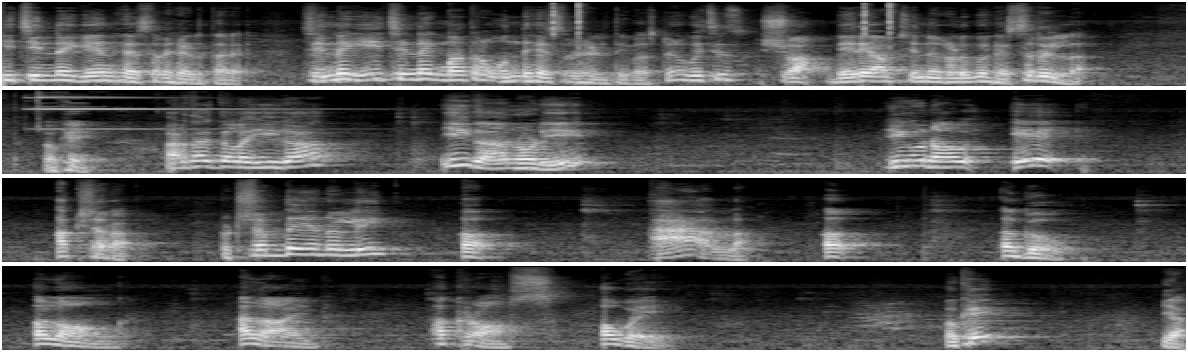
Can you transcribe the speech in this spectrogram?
ಈ ಚಿಹ್ನೆಗೆ ಏನು ಹೆಸರು ಹೇಳ್ತಾರೆ? ಚಿಹ್ನೆಗೆ ಈ ಚಿಹ್ನೆಗೆ ಮಾತ್ರ ಒಂದು ಹೆಸರು ಹೇಳ್ತೀವಿ ಅಷ್ಟೇ ವಿಚ್ ಇಸ್ ಶ್ವಾ. ಬೇರೆ ಯಾವ ಚಿಹ್ನೆಗಳಿಗೂ ಹೆಸರಿಲ್ಲ. ಓಕೆ ಅರ್ಥ ಆಯ್ತಲ್ಲ ಈಗ? ಈಗ ನೋಡಿ, ಈಗ ನಾವು ಎ ಅಕ್ಷರ. ಬಟ್ ಶಬ್ದ ಏನಲ್ಲಿ? ಅ. ಆ ಅಲ್ಲ. ಅ. Ago along alive across away okay yeah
